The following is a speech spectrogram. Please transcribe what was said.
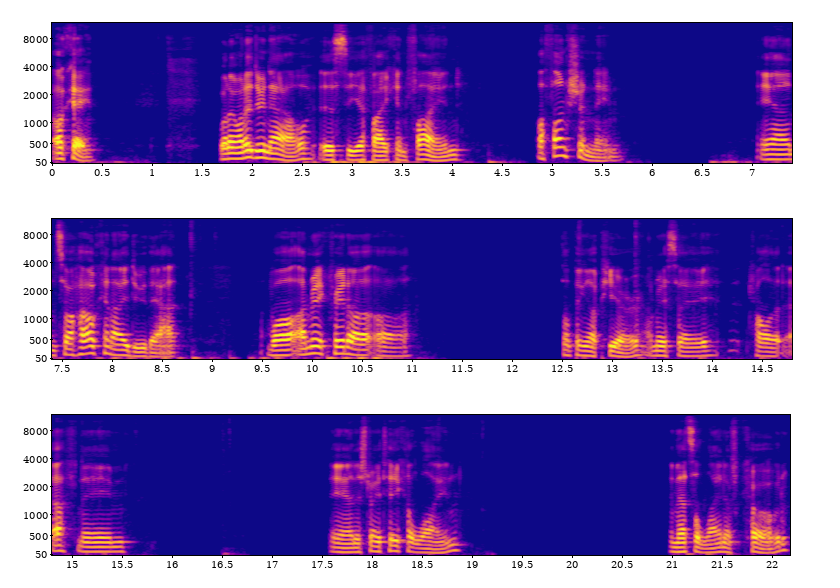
Okay, what I want to do now is see if I can find a function name. And so how can I do that? Well, I'm going to create a, a something up here. I'm going to say, call it f name, and it's going to take a line, and that's a line of code.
